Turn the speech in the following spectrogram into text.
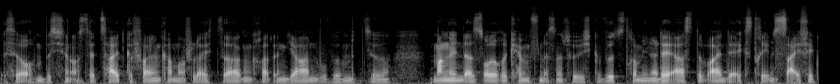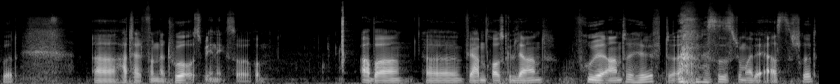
Ist ja auch ein bisschen aus der Zeit gefallen, kann man vielleicht sagen. Gerade in Jahren, wo wir mit äh, mangelnder Säure kämpfen, ist natürlich Gewürztraminer der erste Wein, der extrem seifig wird. Äh, hat halt von Natur aus wenig Säure. Aber äh, wir haben daraus gelernt, frühe Ernte hilft. das ist schon mal der erste Schritt.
